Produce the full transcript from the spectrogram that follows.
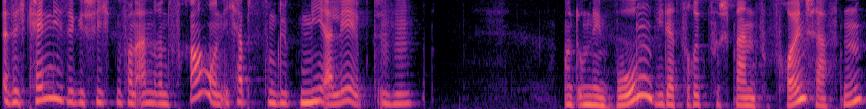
also ich kenne diese Geschichten von anderen Frauen. Ich habe es zum Glück nie erlebt. Mhm. Und um den Bogen wieder zurückzuspannen zu Freundschaften,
